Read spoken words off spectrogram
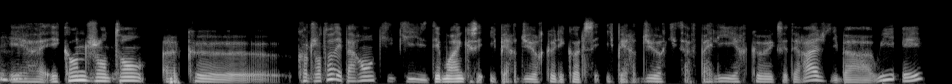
Et, mmh et, quand j'entends que quand j'entends des parents qui, qui témoignent que c'est hyper dur, que l'école c'est hyper dur, qu'ils savent pas lire, que etc. Je dis bah oui et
